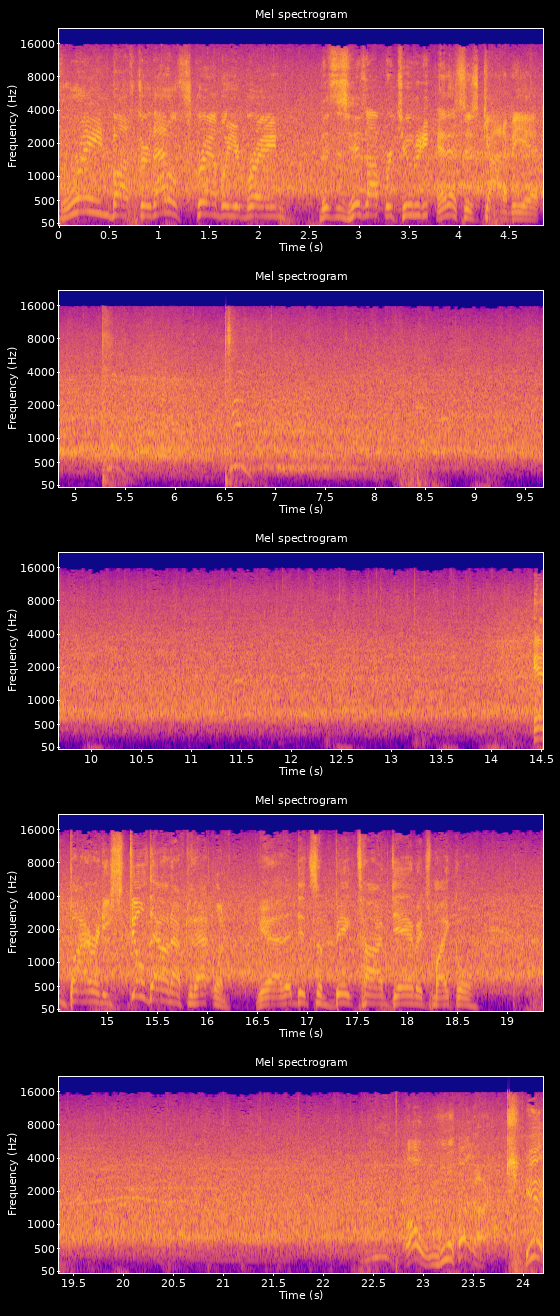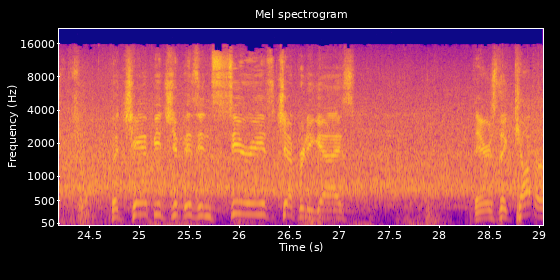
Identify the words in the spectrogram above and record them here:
Brain buster. That'll scramble your brain. This is his opportunity. And this has got to be it. And Byron, he's still down after that one. Yeah, that did some big time damage, Michael. Oh, what a kick! The championship is in serious jeopardy, guys. There's the cover.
